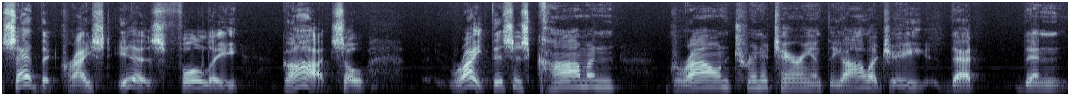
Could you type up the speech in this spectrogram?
said that Christ is fully God. So, right, this is common ground Trinitarian theology that then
